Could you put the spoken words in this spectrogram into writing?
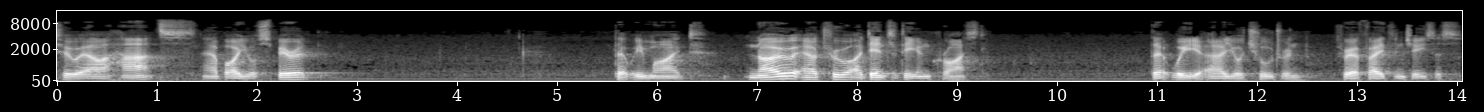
to our hearts now by your Spirit that we might know our true identity in Christ, that we are your children through our faith in Jesus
